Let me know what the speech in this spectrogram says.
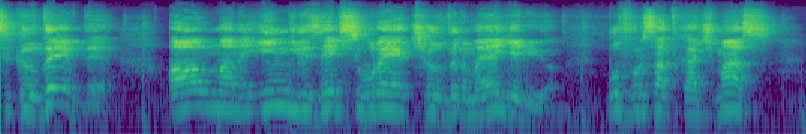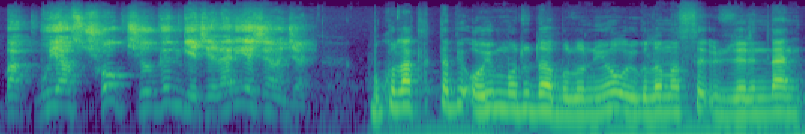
Sıkıldı evde. Almanı, İngiliz hepsi buraya çıldırmaya geliyor. Bu fırsat kaçmaz. Bak bu yaz çok çılgın geceler yaşanacak. Bu kulaklıkta bir oyun modu da bulunuyor. Uygulaması üzerinden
